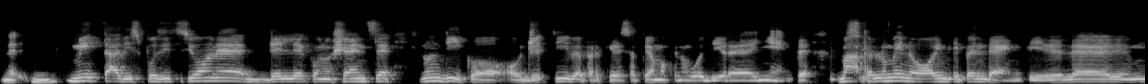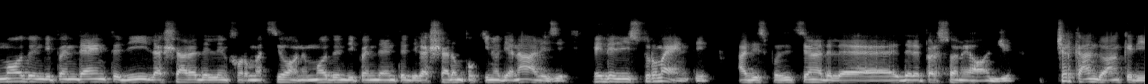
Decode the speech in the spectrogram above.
metta a disposizione delle conoscenze, non dico oggettive perché sappiamo che non vuol dire niente, ma sì. perlomeno indipendenti, un modo indipendente di lasciare delle informazioni, un modo indipendente di lasciare un pochino di analisi e degli strumenti a disposizione delle, delle persone oggi cercando anche di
